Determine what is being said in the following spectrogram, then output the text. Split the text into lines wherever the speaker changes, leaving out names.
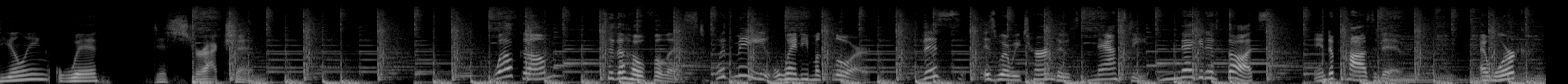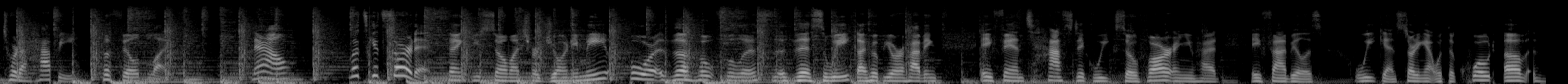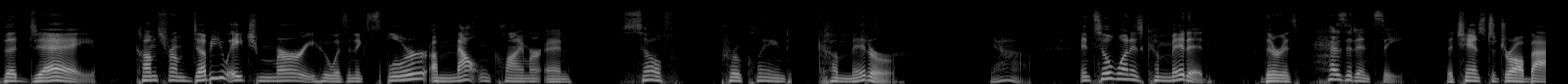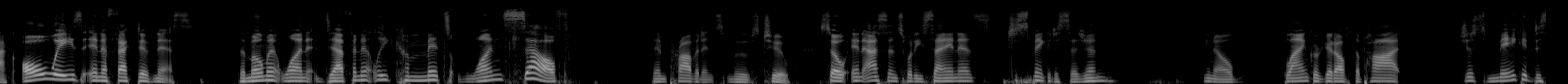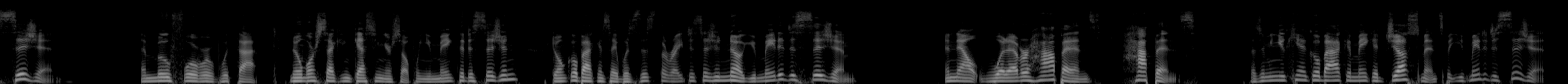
dealing with distraction. Welcome to the Hopefulist with me, Wendy McClure. This is where we turn those nasty, negative thoughts into positive and work toward a happy, fulfilled life. Now, let's get started. Thank you so much for joining me for the Hopefulist this week. I hope you are having a fantastic week so far and you had a fabulous weekend. Starting out with the quote of the day comes from W.H. Murray, who was an explorer, a mountain climber, and self proclaimed committer. Yeah. Until one is committed, there is hesitancy, the chance to draw back, always ineffectiveness. The moment one definitely commits oneself, then providence moves too. So, in essence, what he's saying is just make a decision, you know, blank or get off the pot. Just make a decision and move forward with that. No more second guessing yourself. When you make the decision, don't go back and say, was this the right decision? No, you made a decision. And now, whatever happens, happens. Doesn't mean you can't go back and make adjustments, but you've made a decision.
